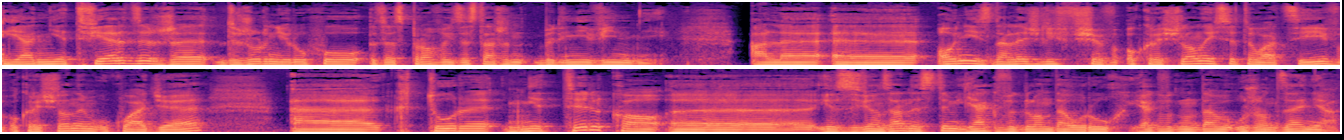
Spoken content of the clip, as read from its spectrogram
ja nie twierdzę, że dyżurni ruchu zesprowy i ze Starzyn byli niewinni, ale e, oni znaleźli się w określonej sytuacji, w określonym układzie, e, który nie tylko e, jest związany z tym, jak wyglądał ruch, jak wyglądały urządzenia,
